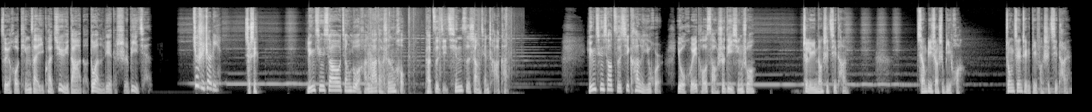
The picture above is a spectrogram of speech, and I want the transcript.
最后停在一块巨大的断裂的石壁前。就是这里，小心！林清霄将洛寒拉到身后，他自己亲自上前查看。林青霄仔细看了一会儿，又回头扫视地形，说：“这里应当是祭坛，墙壁上是壁画，中间这个地方是祭台。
